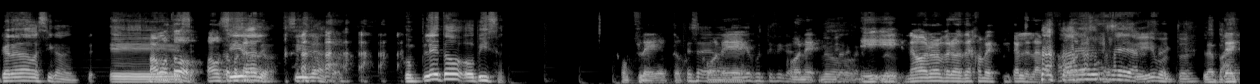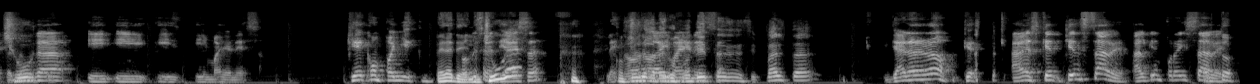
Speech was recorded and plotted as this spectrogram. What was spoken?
Canadá, básicamente. Eh, Vamos todos, vamos todos Sí, dale. Sí, ya. ¿Completo o pizza? Completo. Esa con E, con E. No, Y, y- no, no, pero déjame explicarle la mejor. Ah, Sí, La pasta, Lechuga y, y, y, y mayonesa. ¿Qué compañía? Espérate, ¿Dónde se ¿lechuga? esa? No, Lechuga no, te y mayonesa. Si falta. Ya, no, no, no. ¿Qué- A ver, ¿quién, quién sabe? ¿Alguien por ahí sabe? Esto,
